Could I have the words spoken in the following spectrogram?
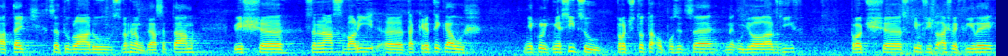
a teď chce tu vládu svrhnout. Já se ptám, když eh, se na nás valí eh, ta kritika už několik měsíců, proč to ta opozice neudělala dřív, proč eh, s tím přišla až ve chvíli,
